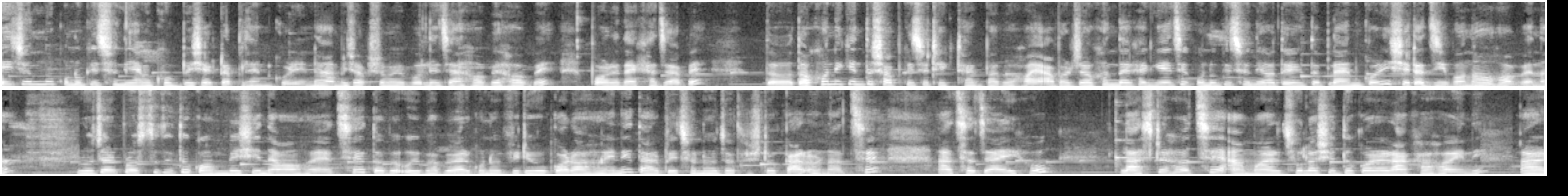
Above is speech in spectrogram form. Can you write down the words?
এই জন্য কোনো কিছু নিয়ে আমি খুব বেশি একটা প্ল্যান করি না। আমি সবসময় বলি, যা হবে হবে, পরে দেখা যাবে। তো তখনই কিন্তু সব কিছু ঠিকঠাকভাবে হয়। আবার যখন দেখা গিয়েছে কোনো কিছু নিয়ে অতিরিক্ত প্ল্যান করি, সেটা জীবনেও হবে না। রোজার প্রস্তুতি তো কম বেশি নেওয়া হয়েছে, তবে ওইভাবে আর কোনো ভিডিও করা হয়নি। তার পেছনেও যথেষ্ট কারণ আছে। আচ্ছা যাই হোক। লাস্টে হচ্ছে আমার ছোলা সিদ্ধ করে রাখা হয়নি। আর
